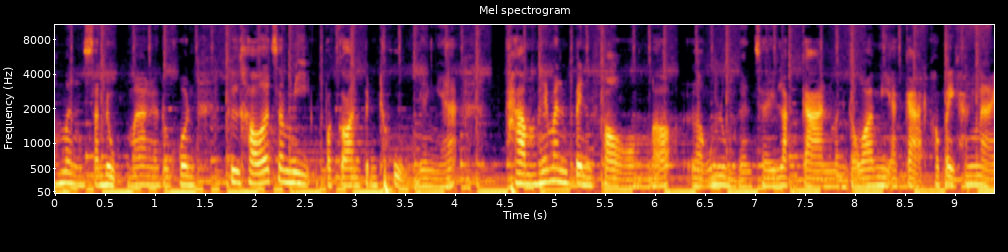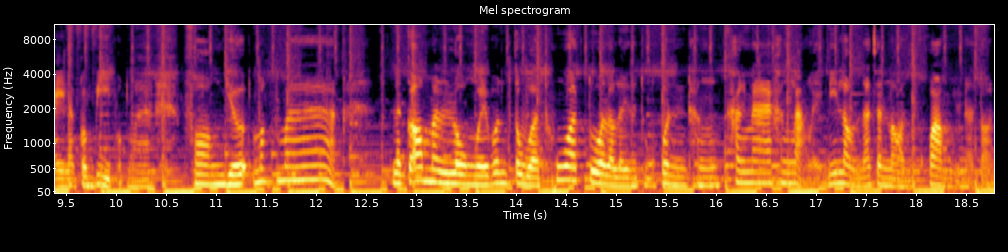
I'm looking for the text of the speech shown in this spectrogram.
รู้ว่ามันสนุกมากนะทุกคน คือเขาก็จะมีอุปกรณ์เป็นถุงอย่างเงี้ยทำให้มันเป็นฟองแล้วเราก็ไม่รู้เหมือนกันใช้หลักการเหมือนกับว่ามีอากาศเข้าไปข้างในแล้วก็บีบออกมา ฟองเยอะมากๆ แล้วก็เอามันลงไว้บนตัวทั่วตัวเราเลยนะทุกคนทั้งข้างหน้าข้างหลังเลยนี่เราน่าจะนอนคว่ำอยู่นะตอน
